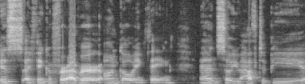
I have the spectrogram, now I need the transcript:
is, I think, a forever ongoing thing. And so you have to be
